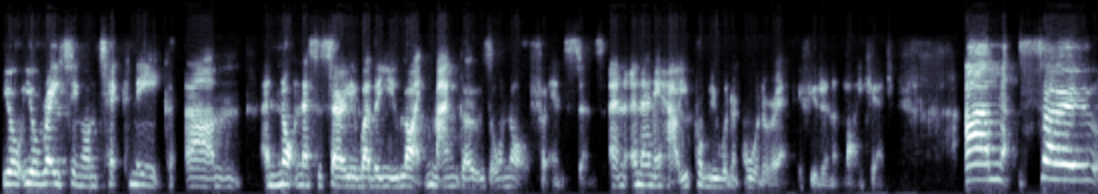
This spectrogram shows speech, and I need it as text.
you're you're rating on technique um, and not necessarily whether you like mangoes or not for instance. And and anyhow you probably wouldn't order it if you didn't like it. Um, so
